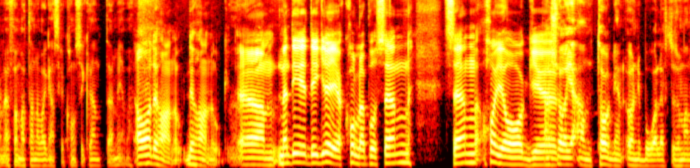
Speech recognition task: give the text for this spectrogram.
men jag har för mig att han var ganska konsekvent där med. Va? Ja, det har han nog. Det har han nog. Ehm, men det, det är grejer jag kollar på. Sen, sen har jag... eh, Han kör ju antagligen Ernie Ball eftersom han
